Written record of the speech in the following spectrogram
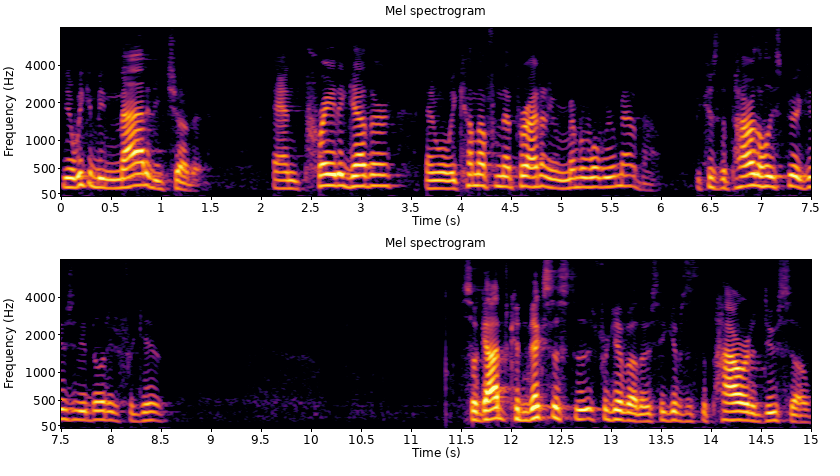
you know, we can be mad at each other and pray together. And when we come up from that prayer, I don't even remember what we were mad about because the power of the Holy Spirit gives you the ability to forgive. So God convicts us to forgive others, He gives us the power to do so.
